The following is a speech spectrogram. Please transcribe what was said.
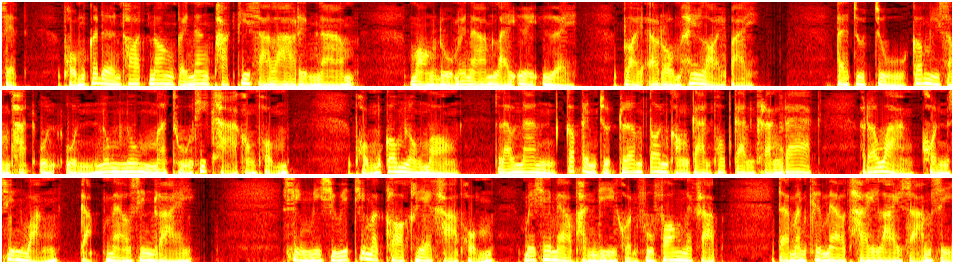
เสร็จ ผมก็เดินทอดน่องไปนั่งพักที่ศาลาริมน้ำมองดูแม่น้ำไหลเอื่อยๆ ปล่อยอารมณ์ให้ลอยไป แต่จู่ๆก็มีสัมผัสอุ่นๆ นุ่มๆ มาถูที่ขาของผม ผมก้มลงมอง แล้วนั่นก็เป็นจุดเริ่มต้นของการพบกันครั้งแรก ระหว่างคนสิ้นหวังกับแมวสิ้นไร้สิ่งมีชีวิตที่มาคลอเคลียขาผม ไม่ใช่แมวพันธุ์ดีขนฟูฟ่องนะครับ แต่มันคือแมวไทยลายสามสี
